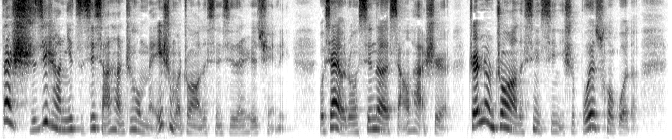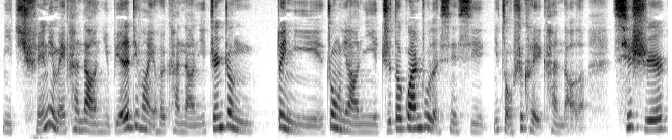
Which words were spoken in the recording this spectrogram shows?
但实际上你仔细想想之后，没什么重要的信息在这些群里。我现在有这种新的想法是，真正重要的信息你是不会错过的。你群里没看到，你别的地方也会看到。你真正对你重要、你值得关注的信息，你总是可以看到的。其实。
